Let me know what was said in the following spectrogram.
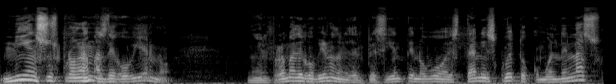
Ni en sus programas de gobierno. En el programa de gobierno del presidente Novoa es tan escueto como el de Lazo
